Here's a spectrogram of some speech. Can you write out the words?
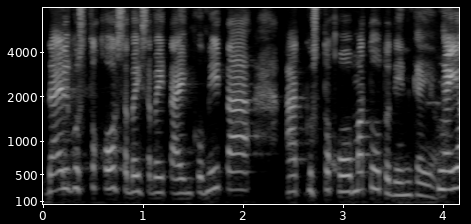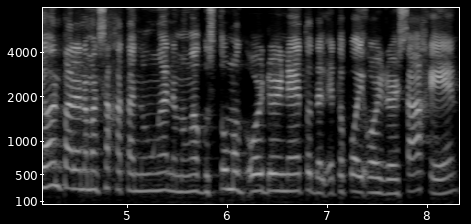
Dahil gusto ko sabay-sabay tayong kumita at gusto ko matuto din kayo. Ngayon, para naman sa katanungan ng mga gusto mag-order nito dahil ito po ay order sa akin.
